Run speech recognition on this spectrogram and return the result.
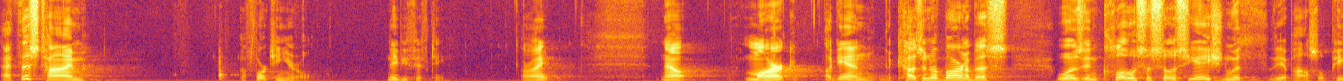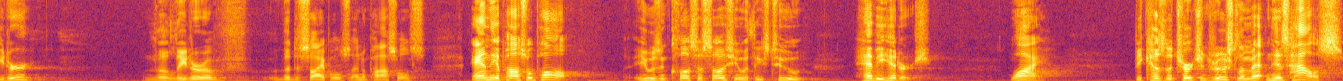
At this time, a 14 year old maybe 15. All right? Now, Mark, again, the cousin of Barnabas, was in close association with the Apostle Peter, the leader of the disciples and apostles, and the Apostle Paul. He was in close association with these two heavy hitters. Why? Because the church in Jerusalem met in his house.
